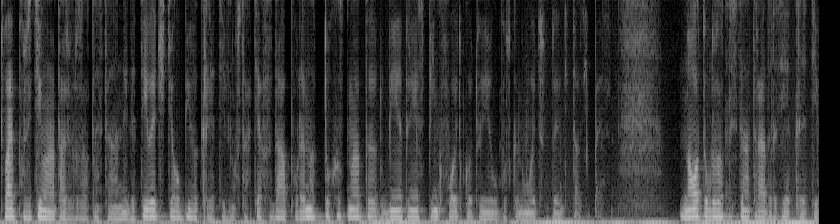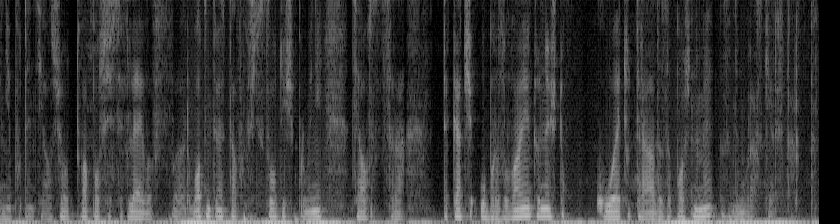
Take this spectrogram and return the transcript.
това е позитива на тази образователна система. Негатив е, че тя убива креативността. Тя създава поредната туха страната. Любимия пример с Pink Floyd, който ви опуска на моите студенти тази песен. Новата образователна система трябва да развие креативния потенциал, защото това после ще се влее в работните места, в обществото и ще промени цялостната среда. Така че образованието е нещо, което трябва да започнем за демографския рестарт.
